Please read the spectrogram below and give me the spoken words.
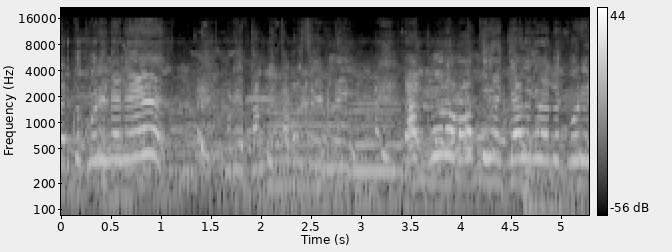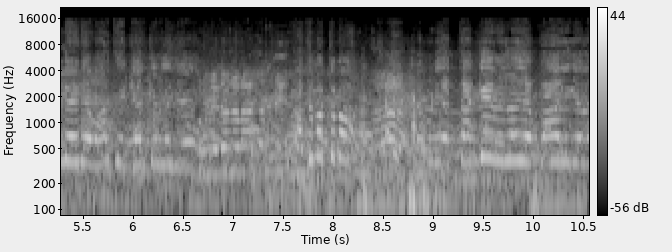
எடுத்து கூறினேனே. உடைய தம்பி தவறு செய்யவில்லை. நான் கூற வார்த்தையை கேளுங்கள் என்று கூறினேனே. வார்த்தையை தம்பி. அது மட்டுமா? நம்முடைய தங்கை நிலையை பாருங்கள்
